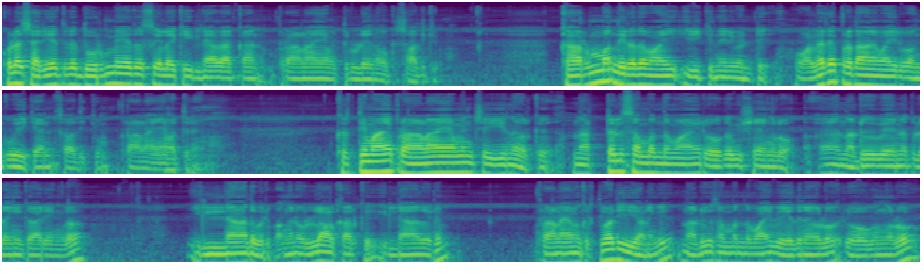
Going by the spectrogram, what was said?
കൂടെ ശരീരത്തിലെ ദുർമേധസ്സുകളൊക്കെ ഇല്ലാതാക്കാൻ പ്രാണായാമത്തിലൂടെ നമുക്ക് സാധിക്കും. കർമ്മനിരതമായി ഇരിക്കുന്നതിന് വേണ്ടി വളരെ പ്രധാനമായൊരു പങ്ക് വഹിക്കാൻ സാധിക്കും പ്രാണായാമത്തിന്. കൃത്യമായ പ്രാണായാമം ചെയ്യുന്നവർക്ക് നട്ടൽ സംബന്ധമായ രോഗവിഷയങ്ങളോ നടുവേദന തുടങ്ങിയ കാര്യങ്ങളോ ഇല്ലാതെ വരും. അങ്ങനെയുള്ള ആൾക്കാർക്ക് ഇല്ലാതെ വരും. പ്രാണായാമം കൃത്യമായിട്ട് ചെയ്യുകയാണെങ്കിൽ നടുവ് സംബന്ധമായ വേദനകളോ രോഗങ്ങളോ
